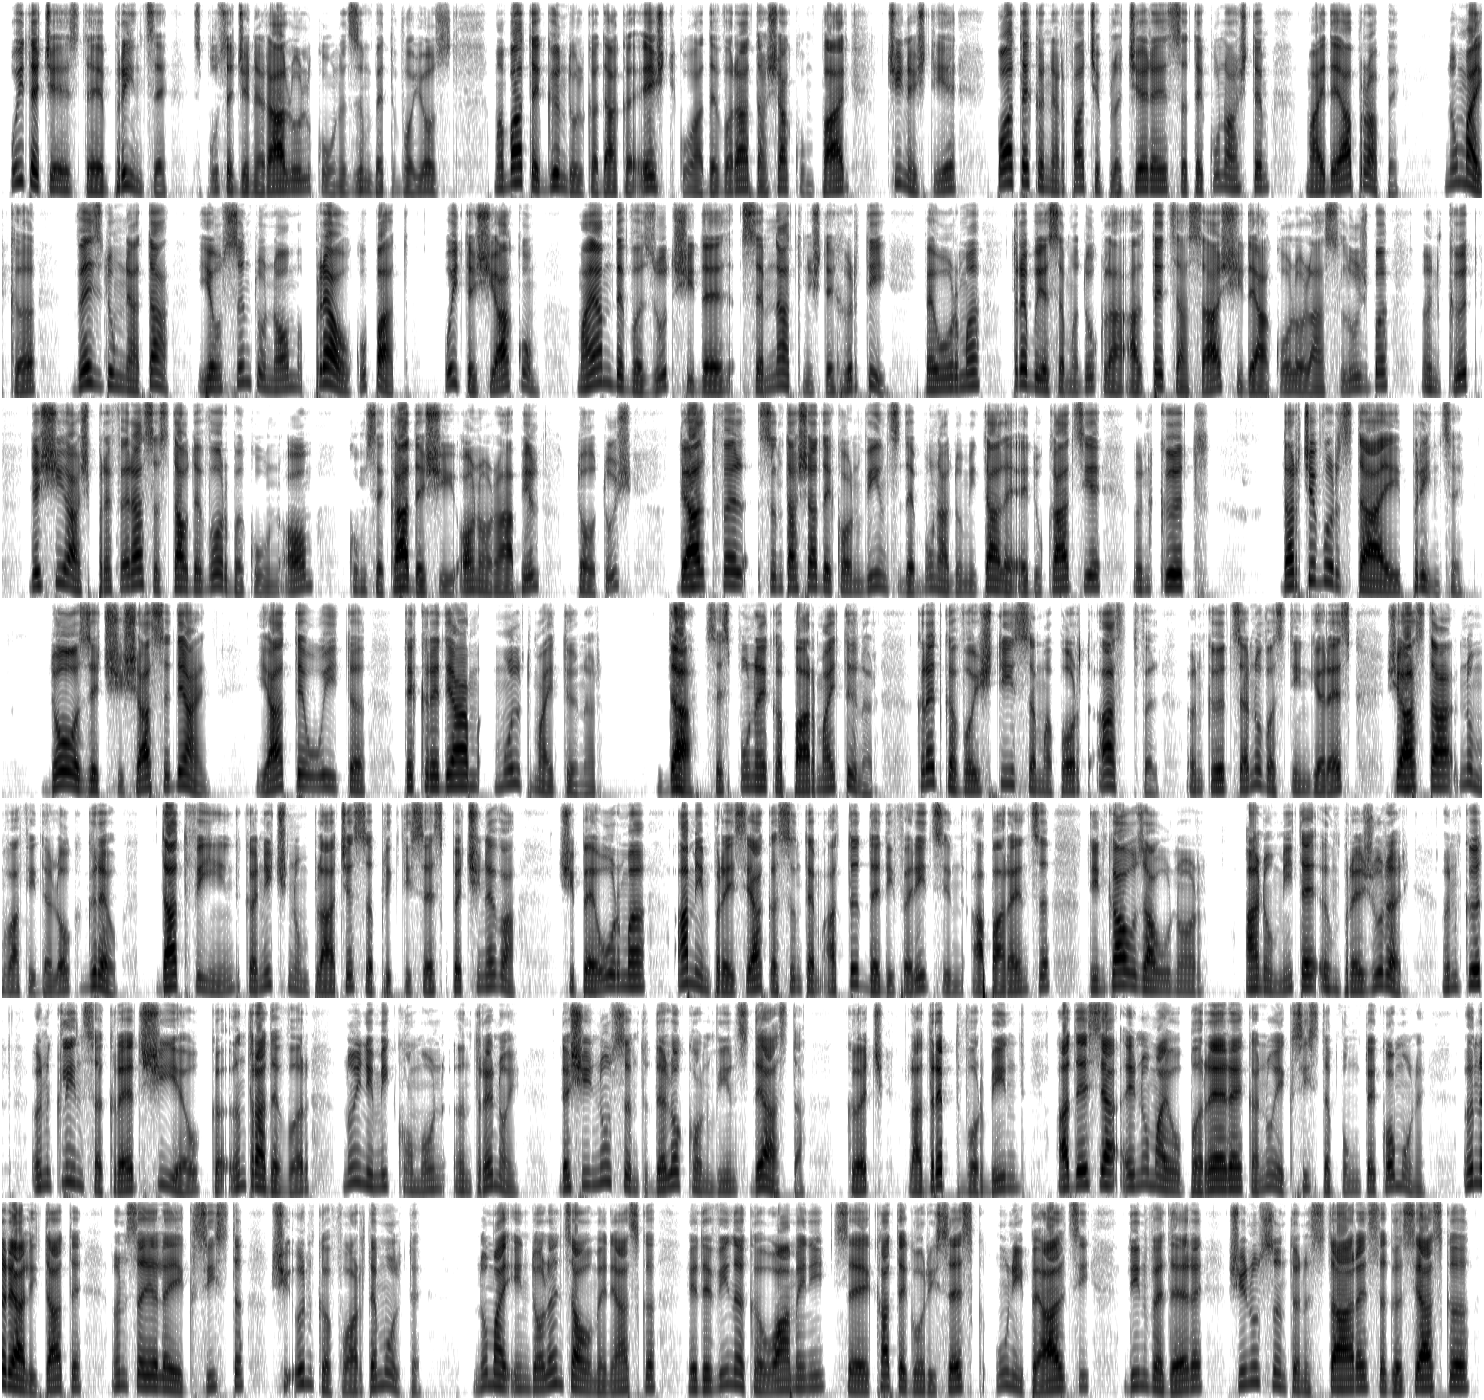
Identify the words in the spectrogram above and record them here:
Uite ce este, prințe, spuse generalul cu un zâmbet voios. Mă bate gândul că dacă ești cu adevărat așa cum pari, cine știe, poate că ne-ar face plăcere să te cunoaștem mai de aproape. Numai că, vezi dumneata, eu sunt un om prea ocupat. Uite și acum, mai am de văzut și de semnat niște hârtii. Pe urmă, trebuie să mă duc la alteța sa și de acolo la slujbă, încât, deși aș prefera să stau de vorbă cu un om, cum se cade și onorabil, totuși, de altfel sunt așa de convins de buna dumitale educație, încât... Dar ce vârstă ai, prințe? 26 de ani. Ia te uită, te credeam mult mai tânăr. Da, se spune că par mai tânăr, cred că voi ști să mă port astfel, încât să nu vă stingheresc și asta nu-mi va fi deloc greu, dat fiind că nici nu-mi place să plictisesc pe cineva și pe urmă am impresia că suntem atât de diferiți în aparență din cauza unor anumite împrejurări, încât înclin să cred și eu că, într-adevăr, nu-i nimic comun între noi, deși nu sunt deloc convins de asta, căci, la drept vorbind, adesea e numai o părere că nu există puncte comune. În realitate, însă ele există și încă foarte multe. Numai indolența omenească e de vină că oamenii se categorisesc unii pe alții din vedere și nu sunt în stare să găsească,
